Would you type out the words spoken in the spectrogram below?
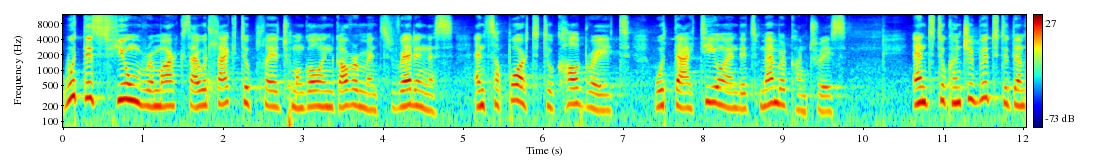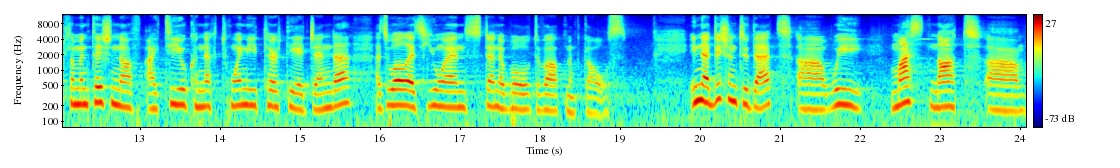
With these few remarks, I would like to pledge Mongolian government's readiness and support to collaborate with the ITU and its member countries and to contribute to the implementation of ITU Connect 2030 agenda, as well as UN Sustainable Development Goals. In addition to that, uh, we must not um,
